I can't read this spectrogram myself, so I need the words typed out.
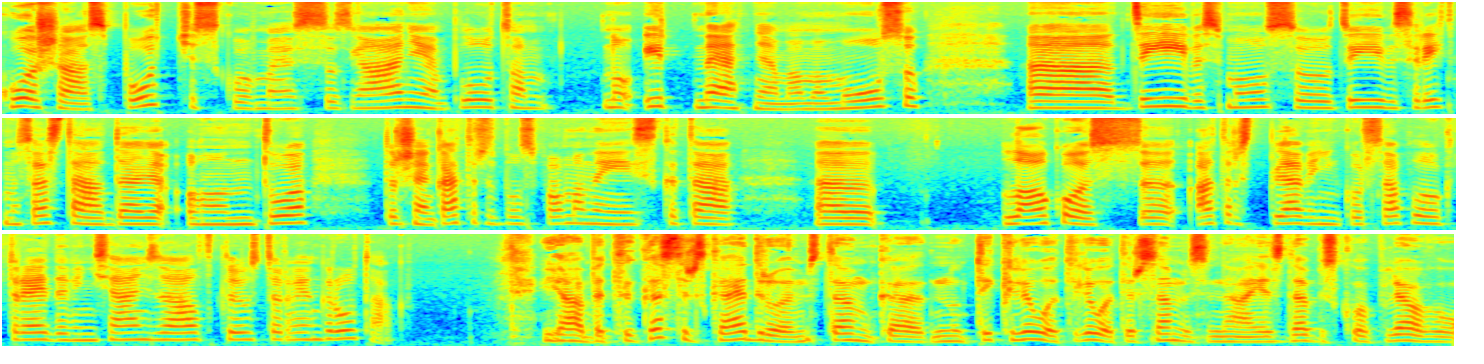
košās puķis, ko mēs uz Jāņiem plūcam, nu, ir neatņemama mūsu uh, dzīves, mūsu dzīves ritma sastāvdaļa. Un to droši vien katrs būs pamanījis, ka tā uh, laukos uh, atrast pļaviņu, kuras aplūkt rēdeviņas Jāņa zāles, kļūst ar vien grūtāk. Jā, bet kas ir skaidrojums tam, ka nu, tik ļoti, ļoti ir samazinājies dabisko pļauju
